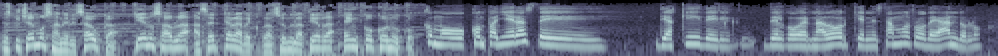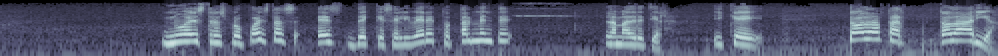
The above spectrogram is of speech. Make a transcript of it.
Escuchemos a Nelly Sauca, quien nos habla acerca de la recuperación de la tierra en Coconuco. Como compañeras de, de aquí, del, del gobernador, quien estamos rodeándolo, nuestras propuestas es de que se libere totalmente la madre tierra y que toda, toda área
